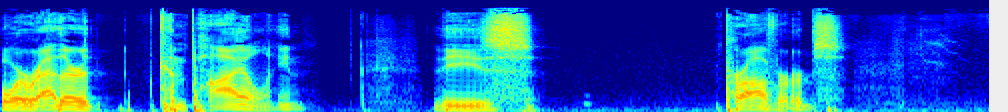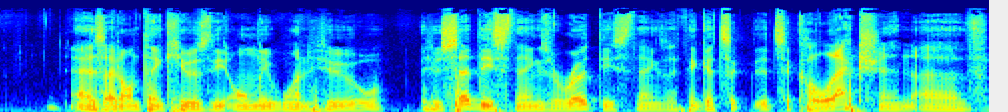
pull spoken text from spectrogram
or rather compiling these Proverbs, as I don't think he was the only one who who said these things or wrote these things. I think it's a it's a collection of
